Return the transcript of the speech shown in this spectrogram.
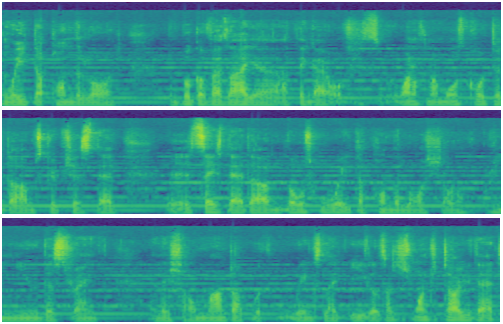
wait upon the Lord. The book of Isaiah, I think I one of my most quoted um, scriptures that it says that um, those who wait upon the Lord shall renew their strength and they shall mount up with wings like eagles. I just want to tell you that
